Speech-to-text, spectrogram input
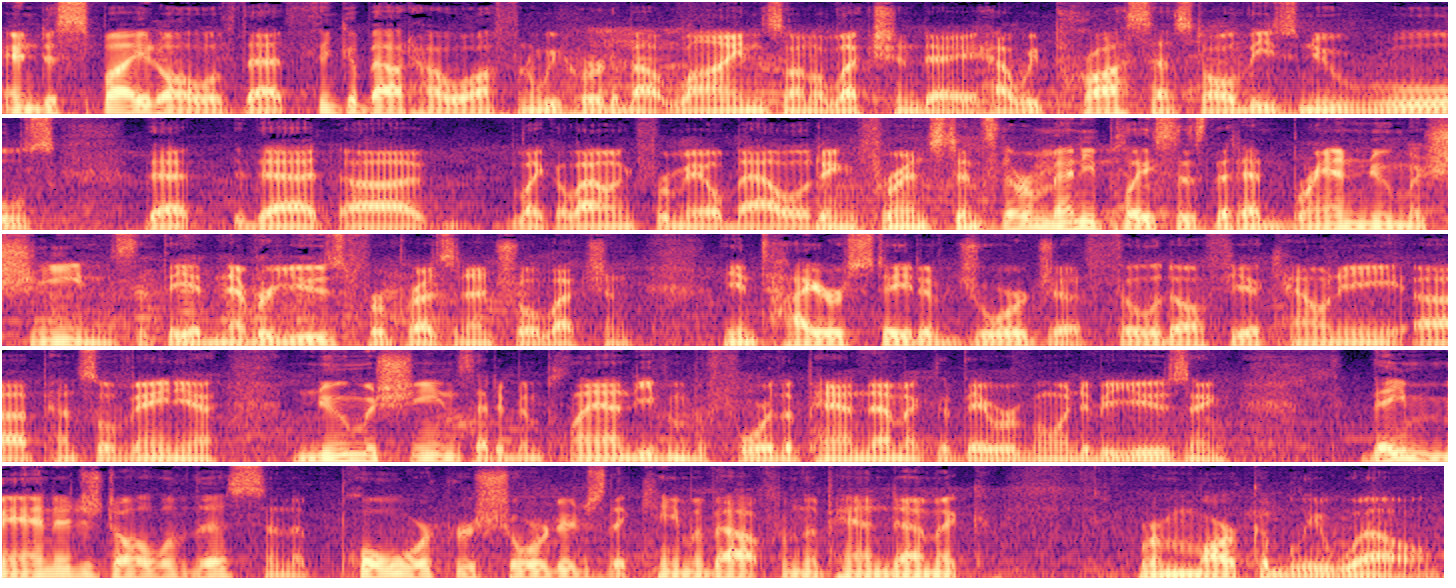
And despite all of that, think about how often we heard about lines on election day, how we processed all these new rules that that uh, like allowing for mail balloting, for instance. There were many places that had brand new machines that they had never used for a presidential election. The entire state of Georgia, Philadelphia County, uh, Pennsylvania, new machines that had been planned even before the pandemic that they were going to be using. They managed all of this and the poll worker shortage that came about from the pandemic remarkably well.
